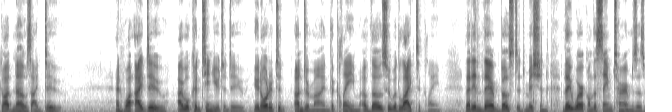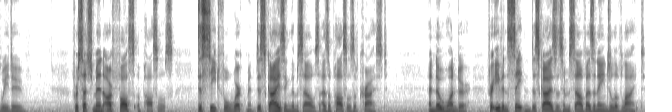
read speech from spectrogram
God knows I do. And what I do, I will continue to do, in order to undermine the claim of those who would like to claim that in their boasted mission they work on the same terms as we do. For such men are false apostles, deceitful workmen, disguising themselves as apostles of Christ. And no wonder, for even Satan disguises himself as an angel of light.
